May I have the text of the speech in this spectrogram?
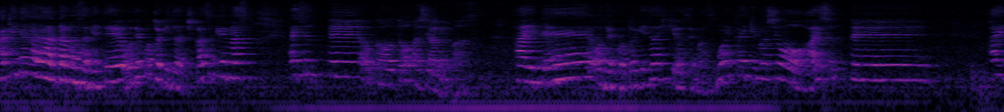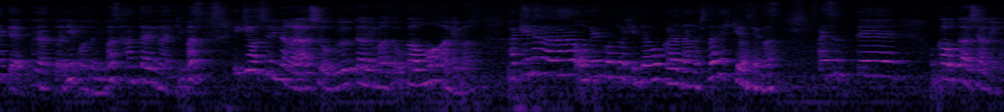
吐きながら頭下げておでこと膝近づけます。はい吸ってお顔と足上げます。吐いておでこと膝引き寄せます。もう一回いきましょう。はい吸って吐いてフラットに戻ります。反対側いきます。息を吸いながら足をぐーっと上げます。お顔も上げます。吐きながらおでこと膝を体の下に引き寄せます。はい吸ってお顔と足上げます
